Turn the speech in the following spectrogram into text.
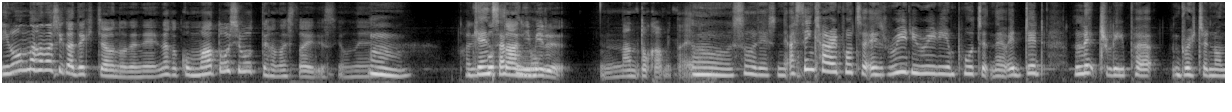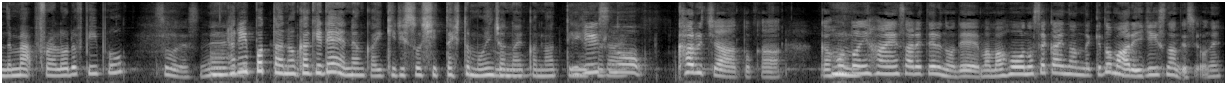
いろんな話ができちゃうのでね、なんかこう的を絞って話したいですよね。うんハリー・ポッター原作のに見るなんとかみたいな。うん、そうですね。I think Harry Potter is really, really important though. It did literally put Britain on the map for a lot of people. そうですね。うんハリー・ポッターのおかげで、なんかイギリスを知った人も多いんじゃないかなっていうイぐらい。ギリスのカルチャーとかが本当に反映されてるので、まあ、魔法の世界なんだけど、まあ、あれイギリスなんですよね。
